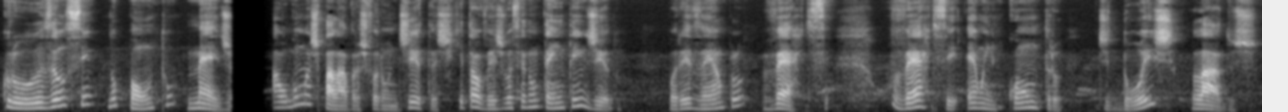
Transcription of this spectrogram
cruzam-se no ponto médio. Algumas palavras foram ditas que talvez você não tenha entendido. Por exemplo, vértice. O vértice é um encontro de dois lados.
